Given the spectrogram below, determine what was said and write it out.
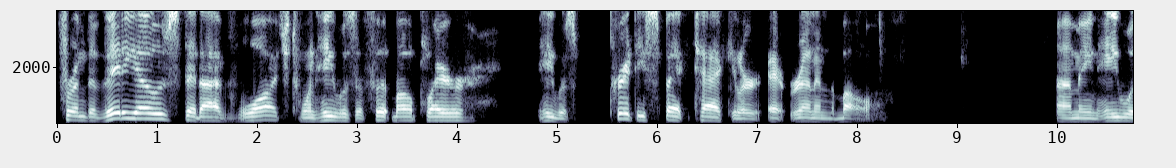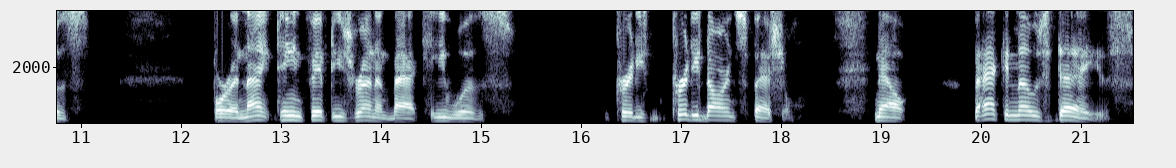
from the videos that I've watched when he was a football player, he was pretty spectacular at running the ball. I mean, he was for a 1950s running back, he was pretty pretty darn special. Now, back in those days,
